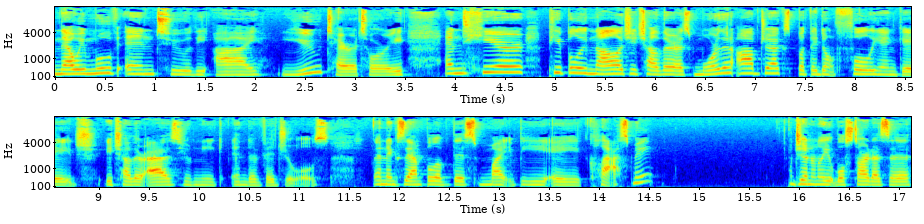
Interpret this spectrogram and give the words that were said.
Now we move into the I you territory, and here people acknowledge each other as more than objects, but they don't fully engage each other as unique individuals. An example of this might be a classmate generally it will start as a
